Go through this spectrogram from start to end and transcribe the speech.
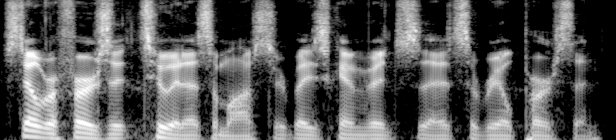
Still refers it to it as a monster, but he's convinced that it's a real person.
